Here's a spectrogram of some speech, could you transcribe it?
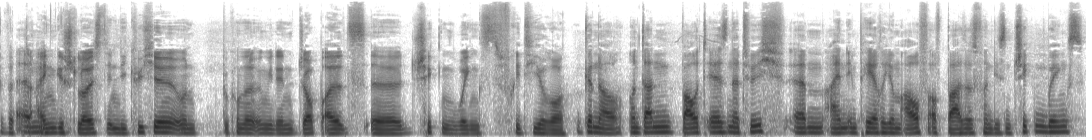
Der wird Ähm, eingeschleust in die Küche und bekommt dann irgendwie den Job als äh, Chicken Wings Frittierer. genau. Und dann baut er natürlich ähm, ein Imperium auf auf Basis von diesen Chicken Wings.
